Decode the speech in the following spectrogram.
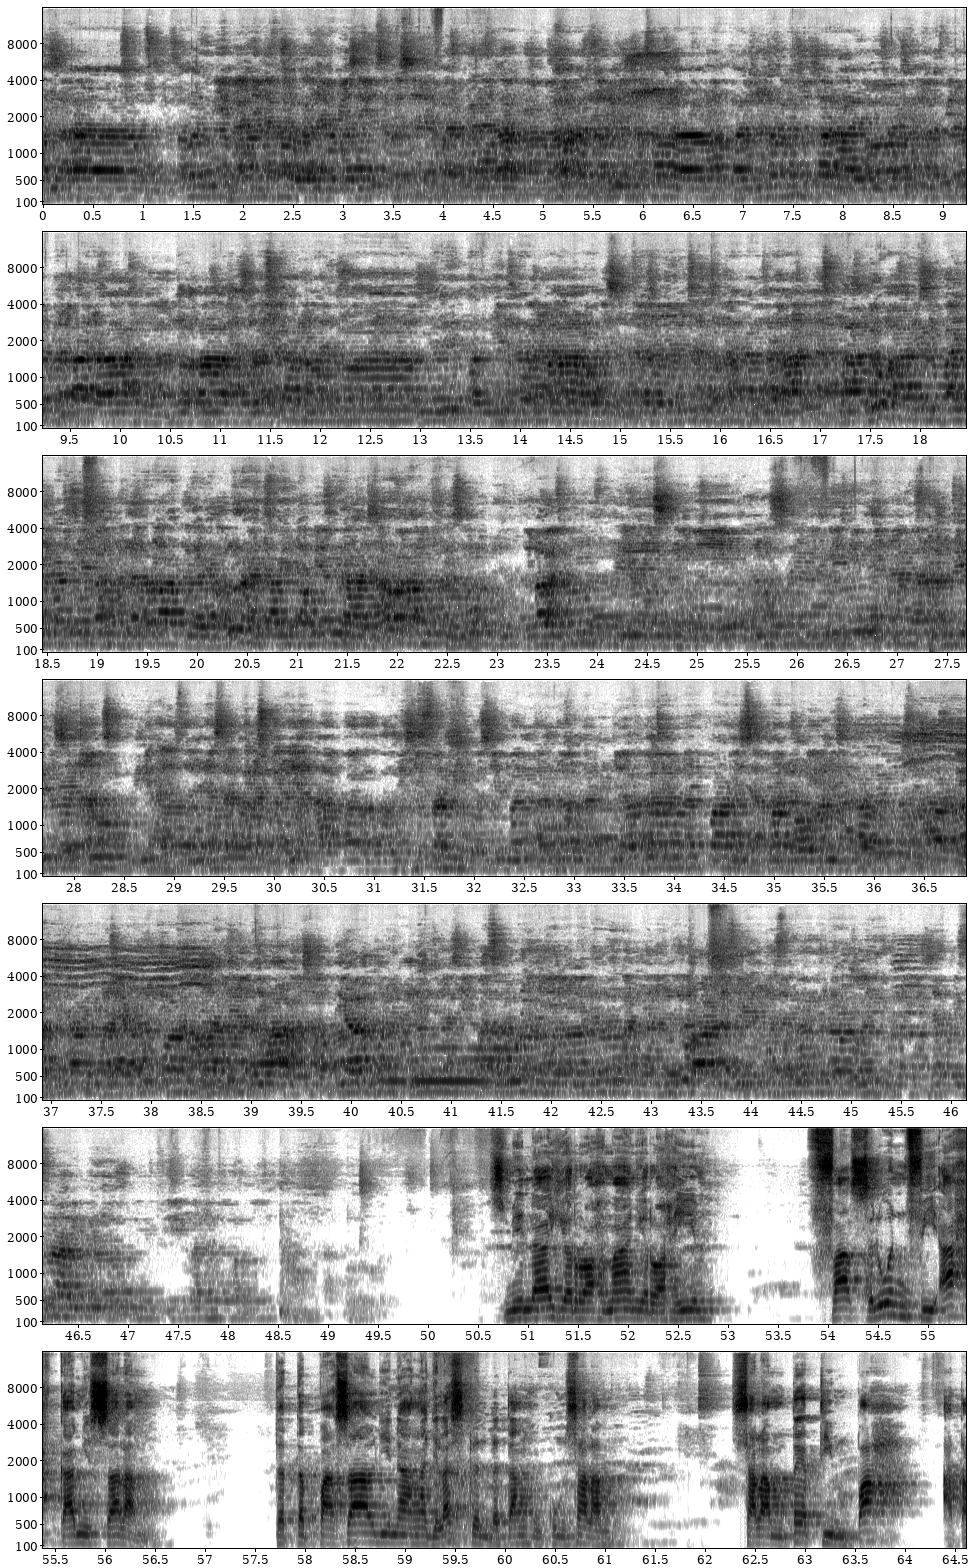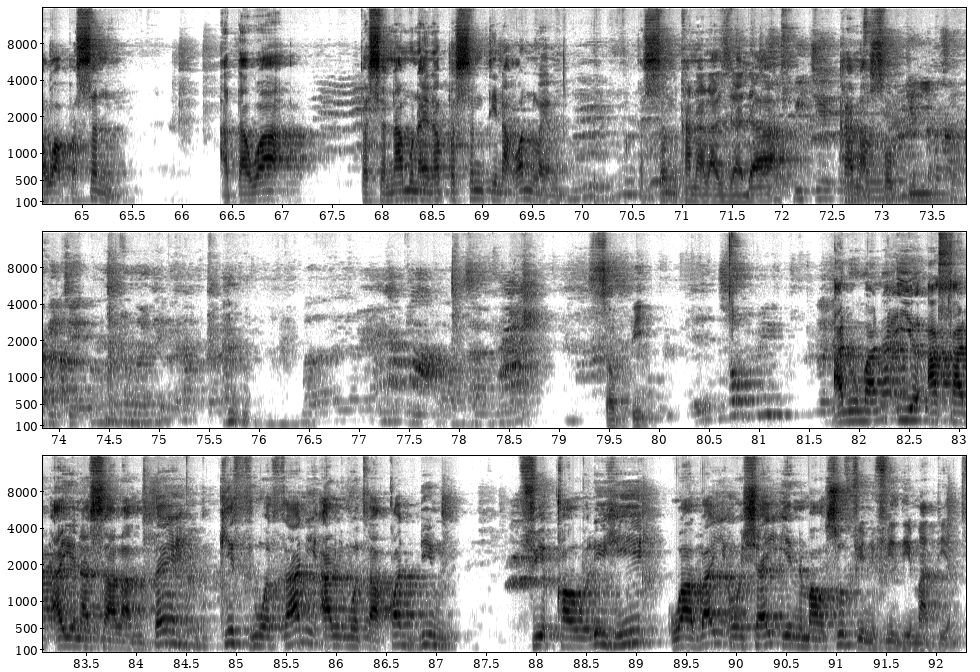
Raza Bismillahirrahmanirrahim. Faslun fi ahkami salam. Tetap pasal dina ngajelaskeun tentang hukum salam. Salam teh timpah atawa pesen atawa pesen namun ayeuna pesen tina online. Pesen kana Lazada, kana Shopee. Shopee anu mana ia akad ayana salam teh kismusani al mutaqaddim fi qawlihi wa bai'u syai'in mausufin fi dhimatin.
